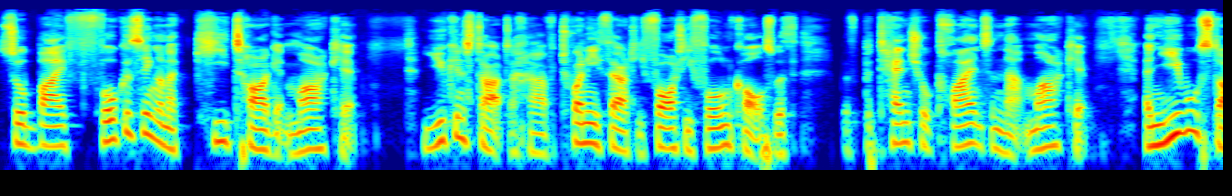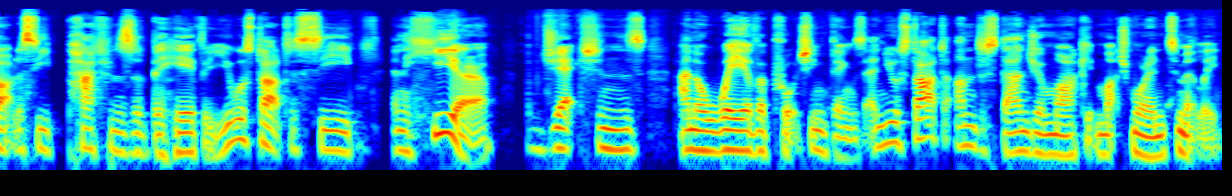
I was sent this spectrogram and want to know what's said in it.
So by focusing on a key target market, you can start to have 20, 30, 40 phone calls with, with potential clients in that market. And you will start to see patterns of behavior. You will start to see and hear objections and a way of approaching things. And you'll start to understand your market much more intimately.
